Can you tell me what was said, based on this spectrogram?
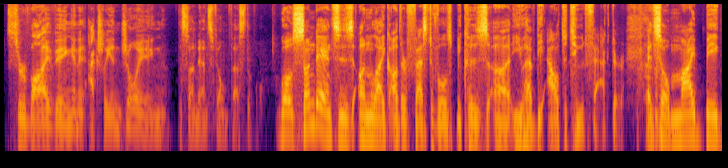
surviving and actually enjoying the Sundance Film Festival? Well, Sundance is unlike other festivals because uh, you have the altitude factor, and so my big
